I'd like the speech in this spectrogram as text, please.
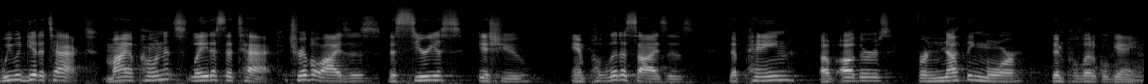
we would get attacked. My opponent's latest attack trivializes the serious issue and politicizes the pain of others for nothing more than political gain.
